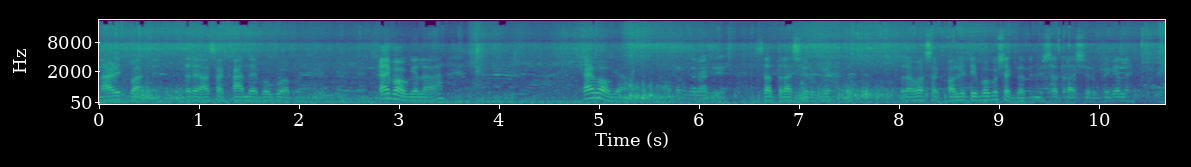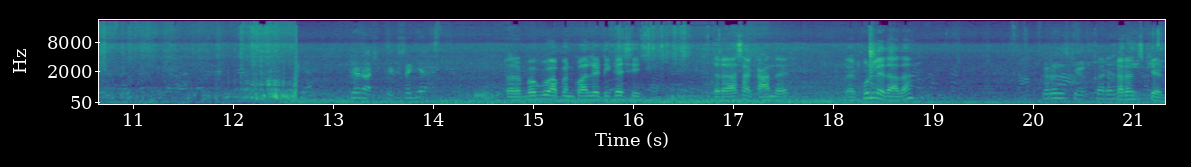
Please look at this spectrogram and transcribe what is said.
नाळीत बांधणे. तर असा कांदा आहे बघू आपण. काय भाव गेला काय भाव घ्या सतराशे रुपये. तर असं क्वालिटी बघू शकता तुम्ही सतराशे रुपये गेलाय. तर बघू आपण क्वालिटी कशी. तर असा कांदा आहे. तर कुठले दादा? करंजखेड.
